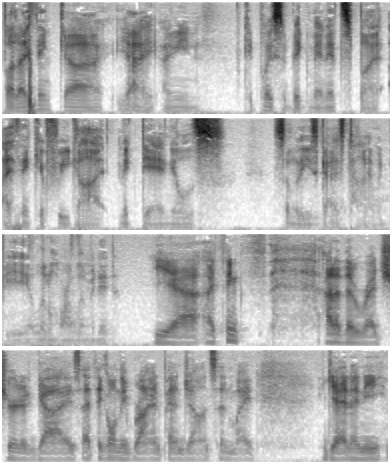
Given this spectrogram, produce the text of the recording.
but I think, uh, yeah, I mean, could play some big minutes, but I think if we got McDaniels, some of these guys' time would be a little more limited. Yeah, I think out of the red-shirted guys, I think only Bryan Penn-Johnson might get any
